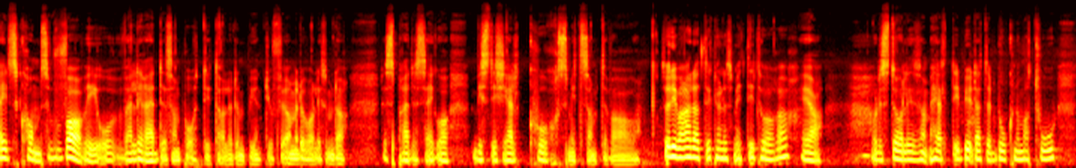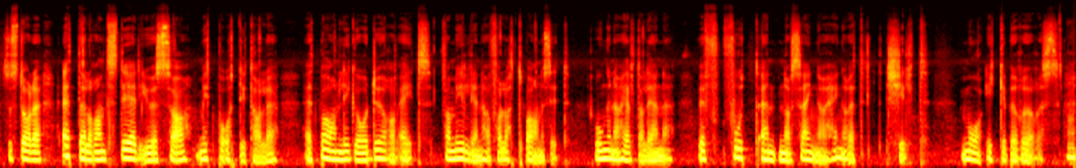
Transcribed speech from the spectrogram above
aids kom, så var vi jo veldig redde sånn på 80-tallet. Den begynte jo før, men det var liksom da det spredde seg, og visste ikke helt hvor smittsomt det var. så de var redde at det kunne smitte i tårer? Ja. Og det står liksom helt I dette bok nummer to så står det et eller annet sted i USA midt på 80-tallet et barn ligger og dør av aids. Familien har forlatt barnet sitt. Ungen er helt alene. Ved fotenden av senga henger et skilt. Må ikke berøres. Oh,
